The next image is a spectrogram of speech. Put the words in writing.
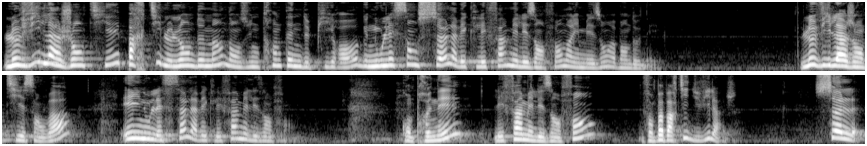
le village entier partit le lendemain dans une trentaine de pirogues, nous laissant seuls avec les femmes et les enfants dans les maisons abandonnées. Le village entier s'en va et il nous laisse seuls avec les femmes et les enfants. Comprenez, les femmes et les enfants ne font pas partie du village. Seul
